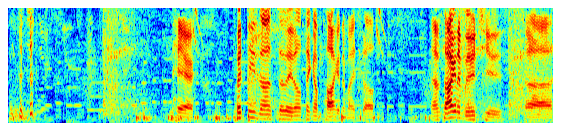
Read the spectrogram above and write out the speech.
Here. Put these on so they don't think I'm talking to myself. I'm talking to Moonshoes. Uh,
